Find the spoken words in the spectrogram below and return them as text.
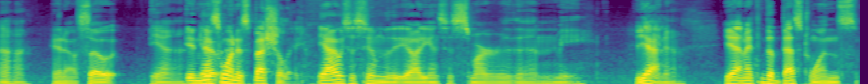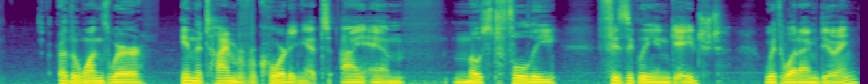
Uh-huh. You know, so Yeah. In Yeah, this I- one especially. Yeah, I always assume that the audience is smarter than me. Yeah. You know? Yeah, and I think the best ones are the ones where in the time of recording it, I am most fully physically engaged with what I'm doing.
